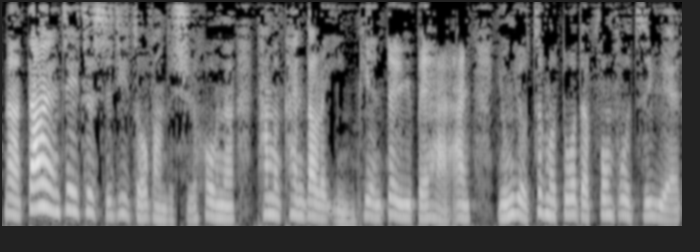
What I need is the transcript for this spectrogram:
那当然这一次实际走访的时候呢，他们看到了影片，对于北海岸拥有这么多的丰富资源，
